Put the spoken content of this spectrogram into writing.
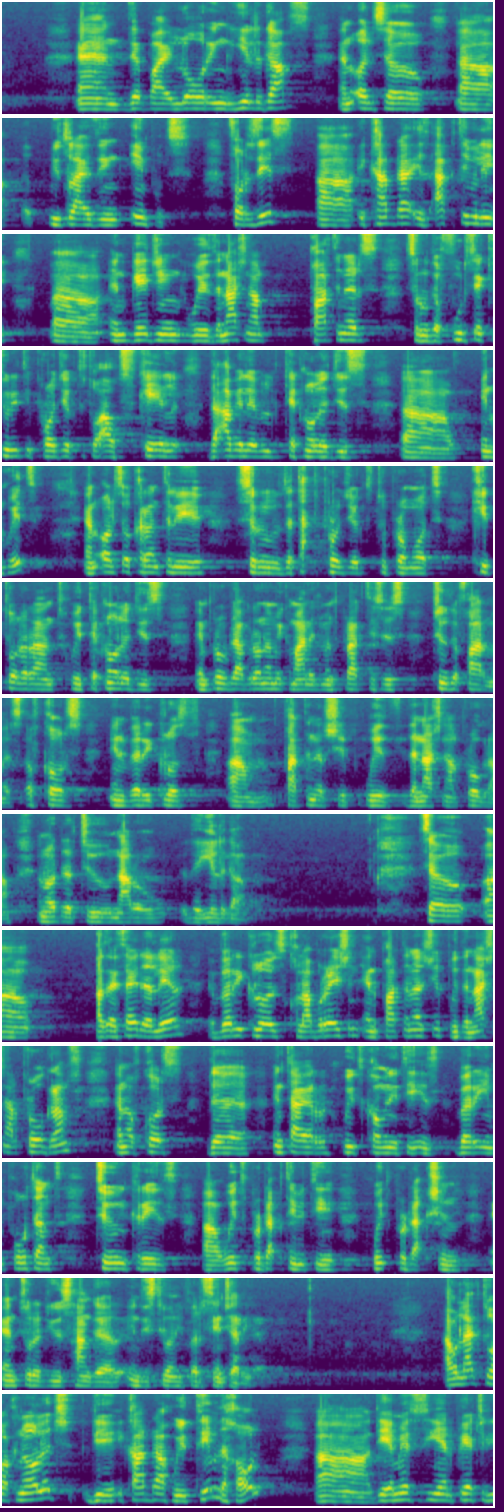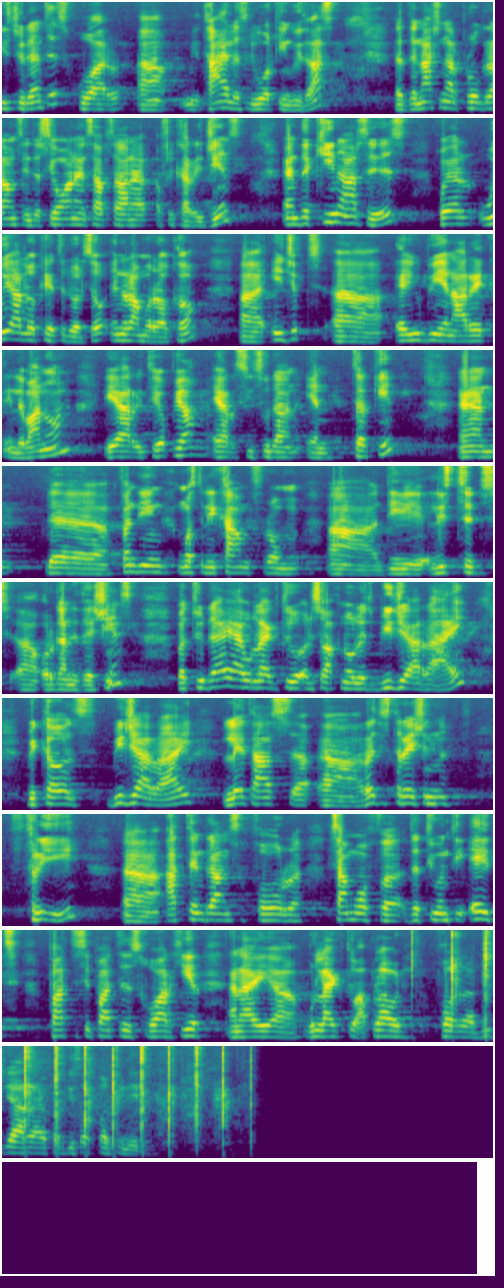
and thereby lowering yield gaps and also uh, utilizing inputs. For this, uh, ICARDA is actively uh, engaging with the national partners through the food security project to outscale the available technologies uh, in wheat, and also currently through the TAAT project to promote heat tolerant wheat technologies, improved agronomic management practices to the farmers. Of course, in very close um, partnership with the national program in order to narrow the yield gap. So, uh, as I said earlier, a very close collaboration and partnership with the national programs, and of course, the entire wheat community is very important to increase uh, wheat productivity, wheat production, and to reduce hunger in this 21st century. I would like to acknowledge the ICARDA wheat team, the whole, uh, the MSc and PhD students who are uh, tirelessly working with us, the national programs in the CWANA and Sub-Saharan Africa regions, and the key nurses where we are located also in Morocco, uh, Egypt, uh, AUB and AREC in Lebanon, AR Ethiopia, ARC Sudan, and Turkey. And the funding mostly comes from uh, the listed uh, organizations. But today I would like to also acknowledge BGRI because BGRI let us uh, uh, registration free uh, attendance for some of the 28 participants who are here, and I would like to applaud for BGRI for this opportunity.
